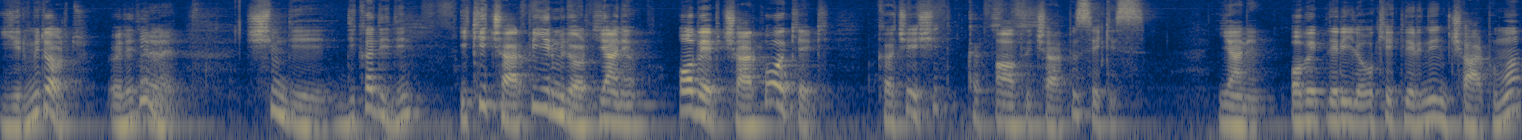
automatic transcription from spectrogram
24. Öyle değil mi? Evet. Şimdi dikkat edin. 2 çarpı 24 yani OBEP çarpı OKEK kaça eşit? 48. 6 çarpı 8. Yani OBEP'leriyle OKEK'lerinin çarpımı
